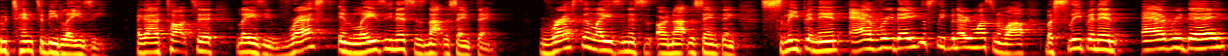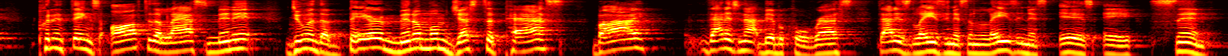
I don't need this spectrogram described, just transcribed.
who tend to be lazy. I gotta talk to lazy. Rest and laziness is not the same thing. Rest and laziness are not the same thing. Sleeping in every day, you can sleep in every once in a while, but sleeping in every day, putting things off to the last minute, doing the bare minimum just to pass by, that is not biblical rest. That is laziness, and laziness is a sin.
